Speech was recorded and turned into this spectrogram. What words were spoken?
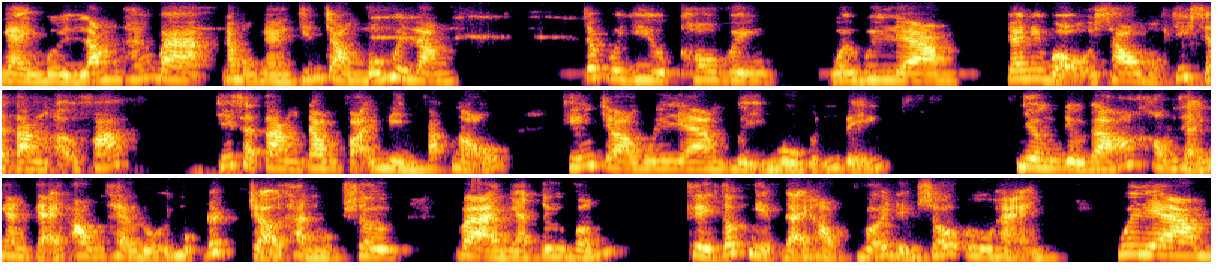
Ngày 15 tháng 3 năm 1945, W. Colvin William đang đi bộ sau một chiếc xe tăng ở Pháp. Chiếc xe tăng đâm phải mìn phát nổ, khiến cho William bị mù vĩnh viễn. Nhưng điều đó không thể ngăn cản ông theo đuổi mục đích trở thành mục sư và nhà tư vấn. Khi tốt nghiệp đại học với điểm số ưu hạn, William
